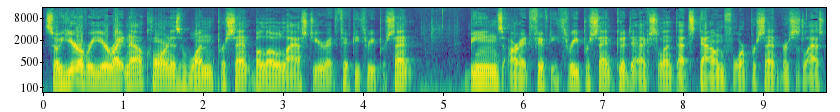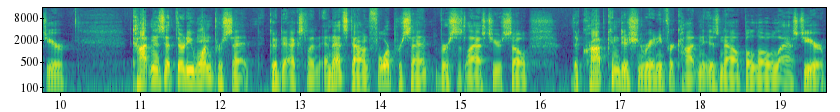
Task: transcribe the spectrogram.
So, year over year, right now, corn is 1% below last year at 53%. Beans are at 53%, good to excellent. That's down 4% versus last year. Cotton is at 31%, good to excellent, and that's down 4% versus last year. So, the crop condition rating for cotton is now below last year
